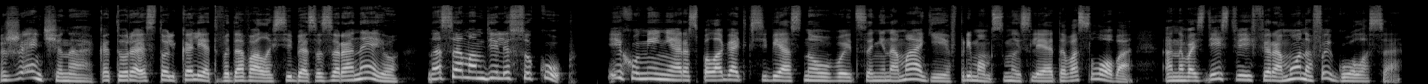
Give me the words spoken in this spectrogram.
Женщина, которая столько лет выдавала себя за Заранею, на самом деле суккуб. Их умение располагать к себе основывается не на магии в прямом смысле этого слова, а на воздействии феромонов и голоса.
